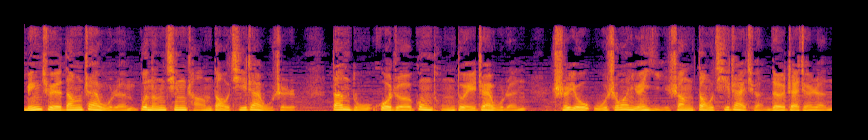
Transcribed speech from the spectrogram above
明确，当债务人不能清偿到期债务时，单独或者共同对债务人持有五十万元以上到期债权的债权人，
